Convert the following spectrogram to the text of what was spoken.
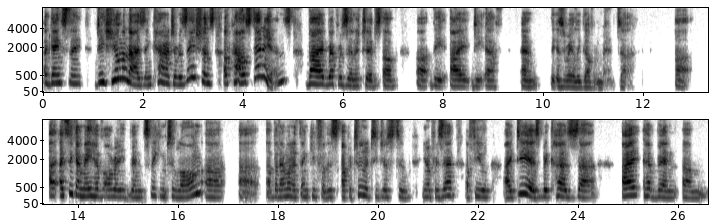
against the dehumanizing characterizations of Palestinians by representatives of uh, the IDF and the Israeli government. Uh, uh, I, I, think I may have already been speaking too long, uh, uh, uh, but I want to thank you for this opportunity just to, you know, present a few ideas because I have been um,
